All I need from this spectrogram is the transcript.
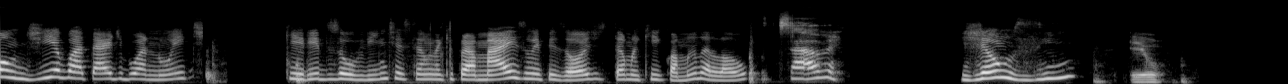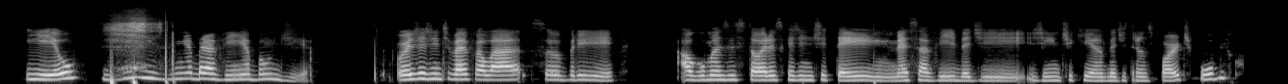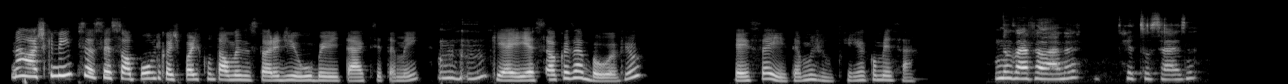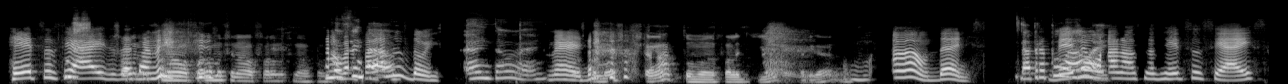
bom dia, boa tarde, boa noite, queridos ouvintes. Estamos aqui para mais um episódio. Estamos aqui com a Amanda Low, Salve. Joãozinho Eu. e eu, Gigizinha Bravinha. Bom dia. Hoje a gente vai falar sobre algumas histórias que a gente tem nessa vida de gente que anda de transporte público. Não, acho que nem precisa ser só público, a gente pode contar umas histórias de Uber e táxi também. Uhum. Que aí é só coisa boa, viu? É isso aí, tamo junto. Quem quer começar? Não vai falar, né? Redes sociais, né? Redes sociais, Fala no exatamente. final, fala no final, fala no final. Fala. Não, No vai final. falar nos dois. Ah, então vai. Merda. Nossa, mó chato, mano, fala disso, tá ligado? Não, dane-se. Dá pra pular, Vejam ué. lá nossas redes sociais.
